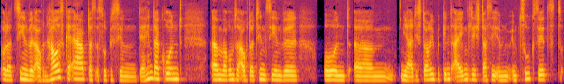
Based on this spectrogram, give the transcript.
oder ziehen will, auch ein Haus geerbt. Das ist so ein bisschen der Hintergrund, ähm, warum sie auch dorthin ziehen will. Und ähm, ja, die Story beginnt eigentlich, dass sie im, im Zug sitzt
